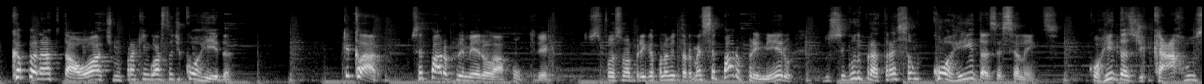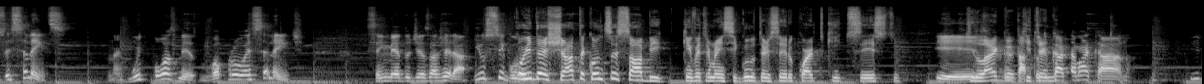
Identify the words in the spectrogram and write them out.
O campeonato tá ótimo para quem gosta de corrida. Que claro, separa o primeiro lá, pô, queria que fosse uma briga pela vitória, mas separa o primeiro, do segundo para trás são corridas excelentes. Corridas de carros excelentes. Né? Muito boas mesmo, vou pro excelente sem medo de exagerar. E o segundo. Corrida é chata quando você sabe quem vai terminar em segundo, terceiro, quarto, quinto, sexto. E que larga, tá que tudo term... carta marcada. E,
